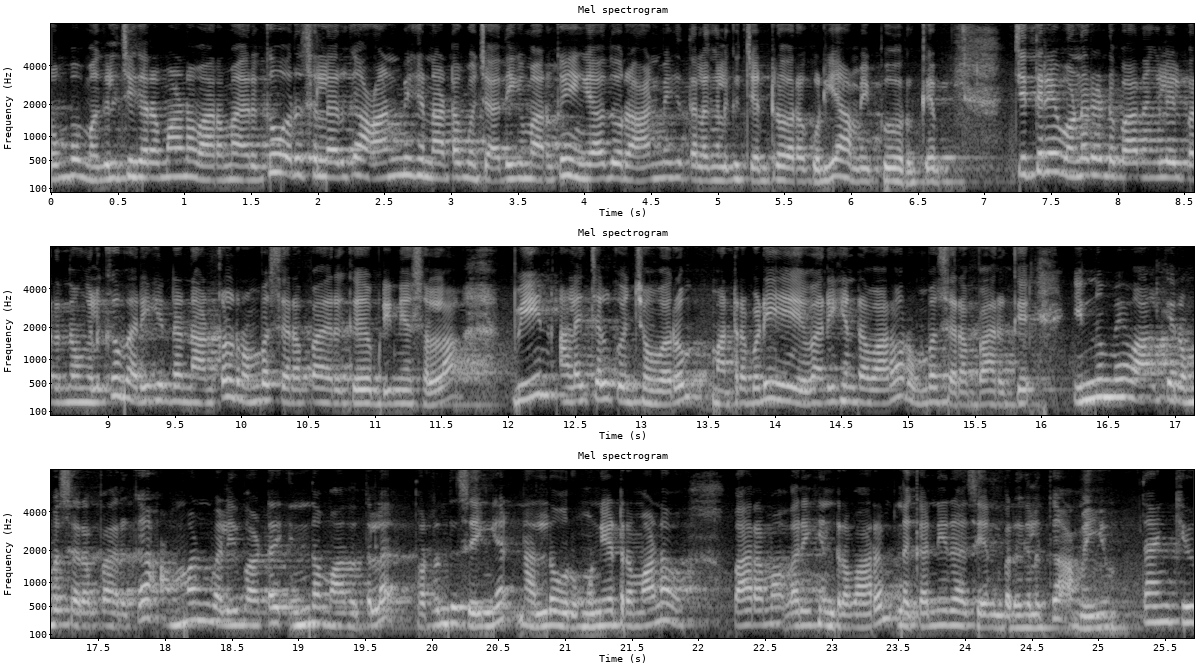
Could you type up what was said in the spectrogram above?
ரொம்ப மகிழ்ச்சிகரமான வாரமாக இருக்குது ஒரு சிலருக்கு ஆன்மீக நாட்டம் கொஞ்சம் அதிகமாக இருக்கும் எங்கேயாவது ஒரு ஆன்மீக தலங்களுக்கு சென்று வரக்கூடிய அமைப்பும் இருக்குது சித்திரை ஒன்று ரெண்டு பாதங்களில் பிறந்தவங்களுக்கு வருகின்ற நாட்கள் ரொம்ப சிறப்பாக இருக்குது அப்படின்னே சொல்லலாம். வீண் அலைச்சல் கொஞ்சம் வரும். மற்றபடி வருகின்ற வாரம் ரொம்ப சிறப்பாக இருக்குது இன்னுமே வாழ்க்கை ரொம்ப சிறப்பாக இருக்குது அம்மன் வழிபாட்டை இந்த மாதத்தில் தொடர்ந்து செய்யுங்க. நல்ல ஒரு முன்னேற்றமான வாரமாக வருகின்ற வாரம். இந்த கன்னிராசி என்பர்களுக்கு அமையும். தேங்க்யூ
